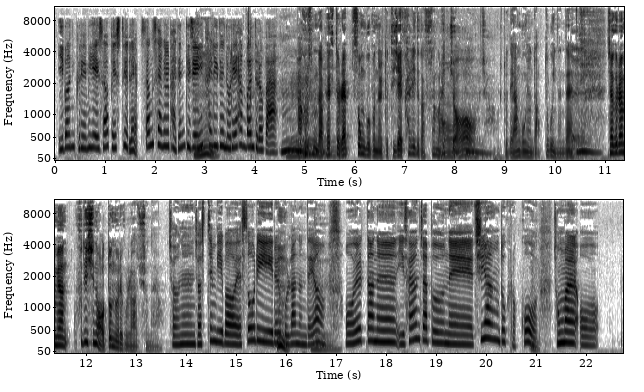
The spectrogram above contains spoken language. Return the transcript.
이번 그래미에서 Best Rap Sung상을 받은 DJ 음. 칼리드 노래 한번 들어봐. 음. 아, 그렇습니다. 베스트 랩송 부분을 또 DJ 칼리드가 수상을 어. 했죠. 자, 우리 또 내한 공연도 앞두고 있는데. 네. 네. 자, 그러면 후디 씨는 어떤 노래 골라 주셨나요? 저는 저스틴 비버의 쏘리를 음. 골랐는데요. 음. 어, 일단은 이 사연자분의 취향도 그렇고, 음. 정말, 어,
